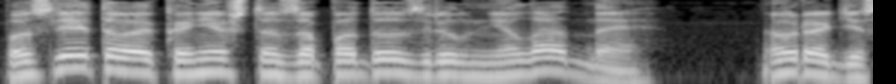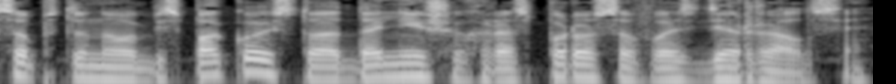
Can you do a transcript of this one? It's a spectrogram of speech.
После этого конечно, заподозрил неладное, но ради собственного беспокойства от дальнейших расспросов воздержался.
